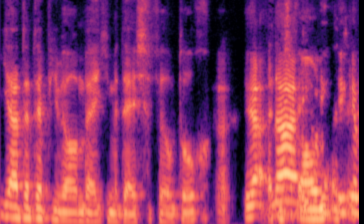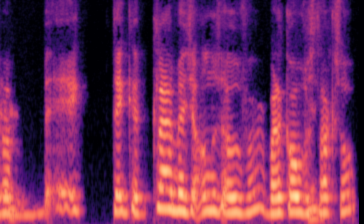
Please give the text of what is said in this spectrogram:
ja, dat heb je wel een beetje met deze film, toch? Ja, Het nou, gewoon- ik, heb een, ik denk een klein beetje anders over. Maar daar komen we Ja. straks op.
